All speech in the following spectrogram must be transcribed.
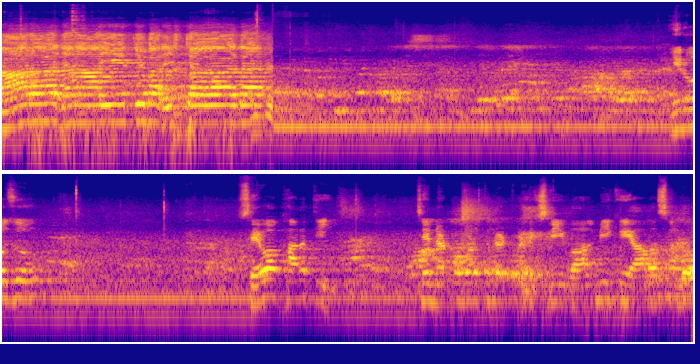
నారాయణాయేత్యుపరిష్టాత్ ఈరోజు సేవాభారతి చే నడపబడుతున్నటువంటి శ్రీ వాల్మీకి ఆవాసంలో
